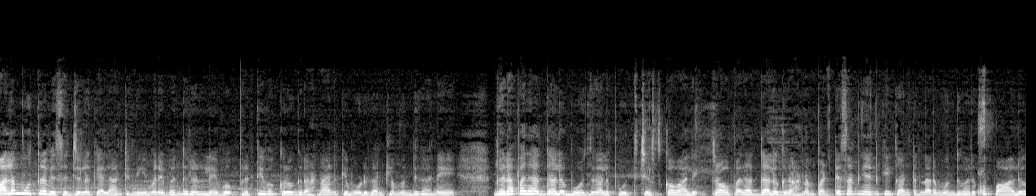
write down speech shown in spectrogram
మలమూత్ర విసర్జనకు ఎలాంటి నియమ నిబంధనలు లేవు. ప్రతి ఒక్కరూ గ్రహణానికి మూడు గంటల ముందుగానే ఘన పదార్థాలు భోజనాలు పూర్తి చేసుకోవాలి. ద్రవ పదార్థాలు గ్రహణం పట్టే సమయానికి గంటన్నర ముందు వరకు పాలు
